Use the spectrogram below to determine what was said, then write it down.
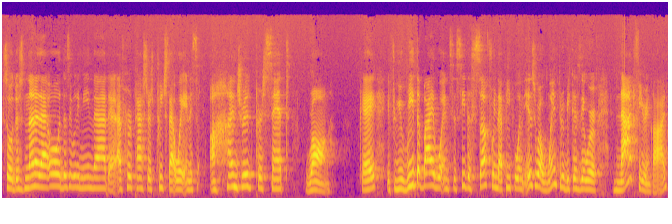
so there's none of that. Oh, it doesn't really mean that. I've heard pastors preach that way, and it's a hundred percent wrong. Okay? If you read the Bible and to see the suffering that people in Israel went through because they were not fearing God,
